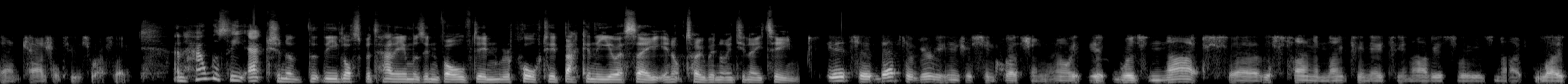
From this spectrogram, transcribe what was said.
uh, casualties roughly. And how was the action of that the Lost Battalion was involved in reported back in the USA in October 1918? It's a that's a very interesting question. Know, it, it was not uh, this time in 1918. Obviously, is not like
